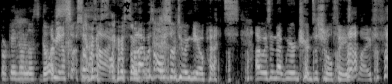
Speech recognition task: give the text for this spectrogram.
Por qué no los dos? I mean, so, so was I. I was so- But I was also doing Neopets. I was in that weird transitional phase of life.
